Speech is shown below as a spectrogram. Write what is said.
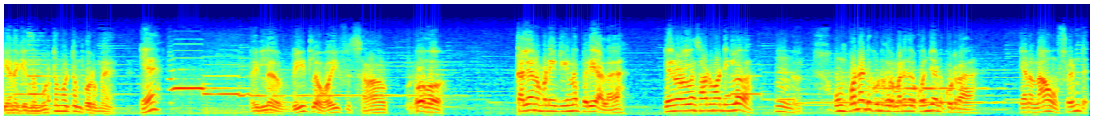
எனக்கு இந்த முட்டை மட்டும் பொறுமை ஏன் இல்ல வீட்ல ஒய்ஃப் சாப்பிட ஓஹோ. கல்யாணம் பண்ணிட்டீங்கன்னா பெரிய ஆளா? எங்களோட எல்லாம் சாப்பிட மாட்டீங்களோ. உன் பொண்டாட்டி கொடுக்குற மனிதர் கொஞ்சம் எனக்கு கொடுறா. ஏன்னா நான் உன் ஃப்ரெண்டு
